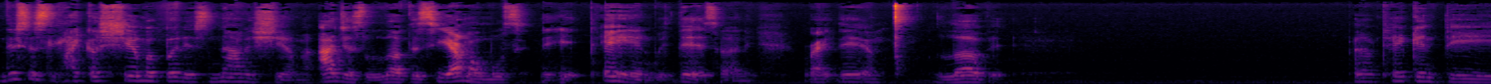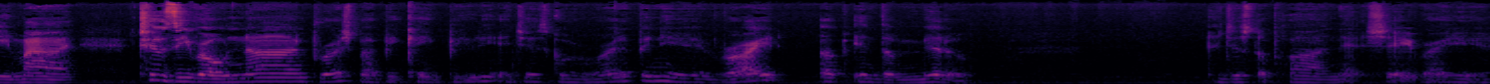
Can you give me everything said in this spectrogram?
This is like a shimmer, but it's not a shimmer. I just love to see. I'm almost hit pan with this, honey. Right there. Love it. And I'm taking the my 209 brush by BK Beauty and just going right up in here, right up in the middle. And just applying that shade right here.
